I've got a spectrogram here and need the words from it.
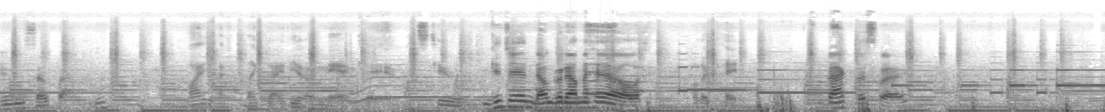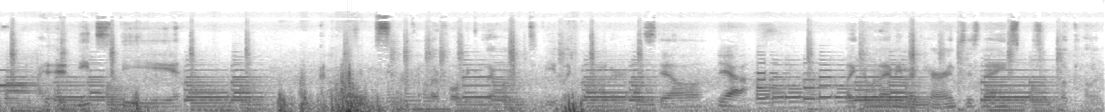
It'd be so fun. Why? I like the idea of a man cave. It's too Get in, don't go down the hill. tape. Back this way. It needs to be. I don't want it to be super colorful because I want it to be like modern still. Yeah. Like the one I made my parents is nice, but it's little color.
